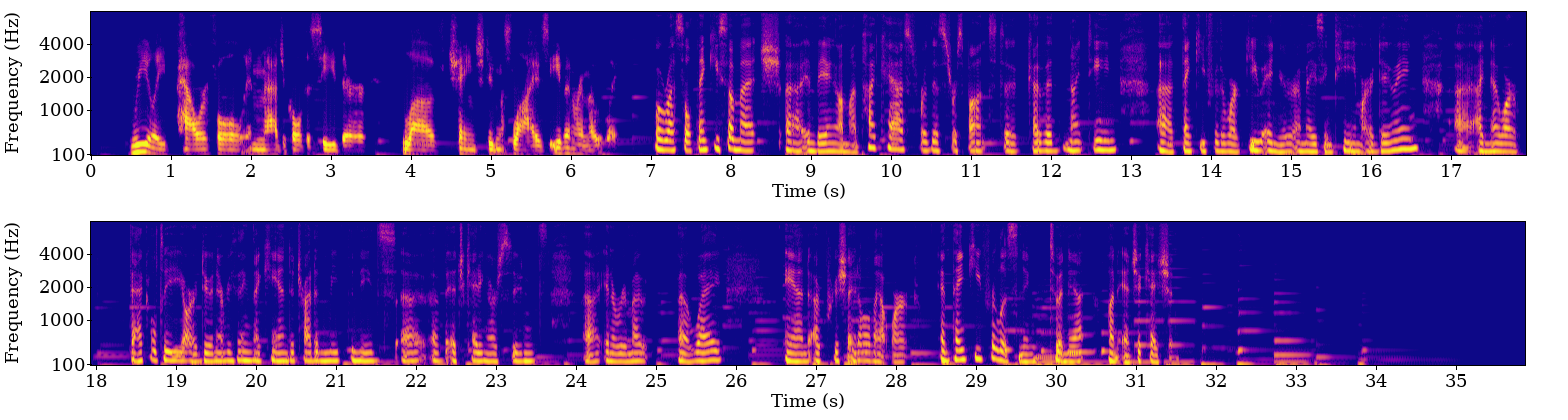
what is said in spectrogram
really powerful and magical to see their love change students' lives, even remotely. Well, Russell, thank you so much uh, in being on my podcast for this response to COVID 19. Uh, thank you for the work you and your amazing team are doing. Uh, I know our faculty are doing everything they can to try to meet the needs uh, of educating our students uh, in a remote uh, way. And I appreciate all that work. And thank you for listening to Annette on Education.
